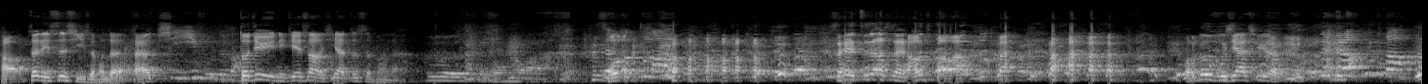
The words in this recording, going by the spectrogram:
好，这里是洗什么的？还有洗衣服对吧？多句，你介绍一下这是什么的？呃，水龙头啊。谁知道水龙头啊？我录不下去了。水龙头。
